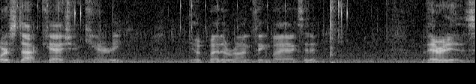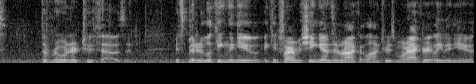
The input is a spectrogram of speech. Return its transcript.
Warstock Cache and Carry. Don't buy the wrong thing by accident. There it is. The Ruiner 2000. It's better looking than you. It can fire machine guns and rocket launchers more accurately than you.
